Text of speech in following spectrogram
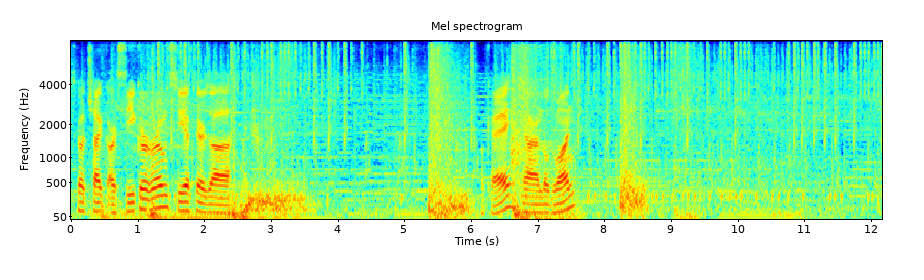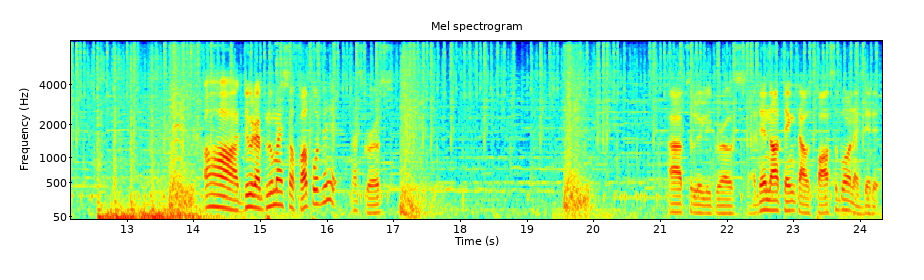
Let's go check our secret room, see if there's a... Okay, handled one. Oh, dude, I blew myself up with it? That's gross. Absolutely gross. I did not think that was possible and I did it.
